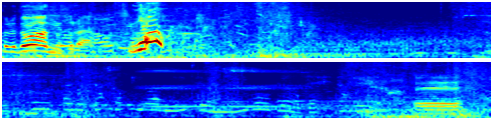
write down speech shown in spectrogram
それ？どうなんのそれうわっえ。ー。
